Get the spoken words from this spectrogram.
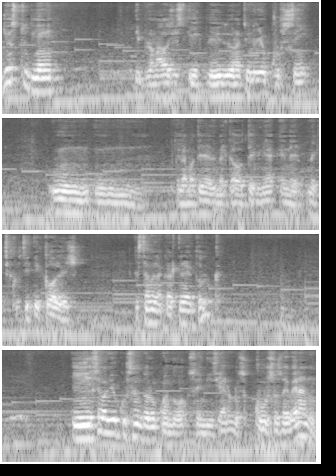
Yo estudié diplomados y, durante un año cursé en la materia de mercadotecnia en el Mexico City College, estaba en la cartera de Toluca. Y estaba yo cursándolo cuando se iniciaron los cursos de verano.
